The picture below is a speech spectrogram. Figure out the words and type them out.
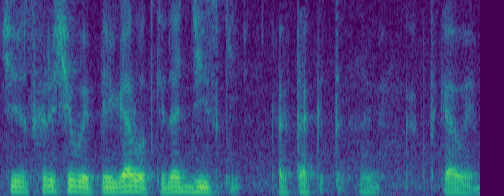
через хрящевые перегородки, да, диски – как, так, как таковые,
